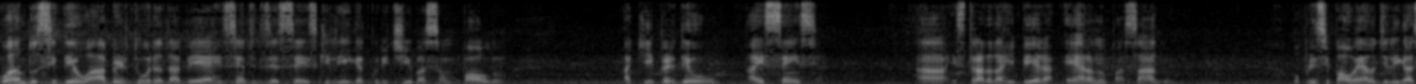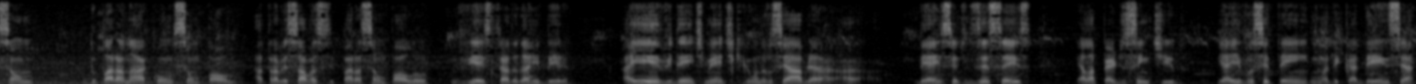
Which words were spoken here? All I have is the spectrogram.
quando se deu a abertura da BR-116 que liga Curitiba a São Paulo, aqui perdeu a essência. A Estrada da Ribeira era no passado o principal elo de ligação do Paraná com São Paulo. Atravessava-se para São Paulo via Estrada da Ribeira. Aí, evidentemente, que quando você abre a, a BR-116, ela perde o sentido. E aí você tem uma decadência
